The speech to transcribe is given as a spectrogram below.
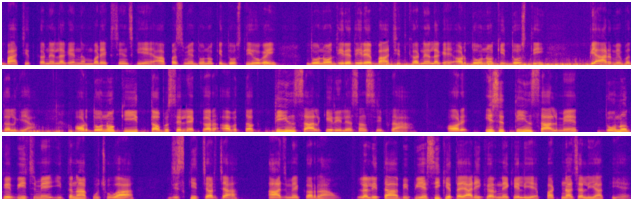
बातचीत करने लगे, नंबर एक्सचेंज किए, आपस में दोनों की दोस्ती हो गई। दोनों धीरे धीरे बातचीत करने लगे और दोनों की दोस्ती प्यार में बदल गया। और दोनों की तब से लेकर अब तक तीन साल की रिलेशनशिप रहा। और इस तीन साल में दोनों के बीच में इतना कुछ हुआ जिसकी चर्चा आज मैं कर रहा हूँ। ललिता बीपीएससी की तैयारी करने के लिए पटना चली आती है।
